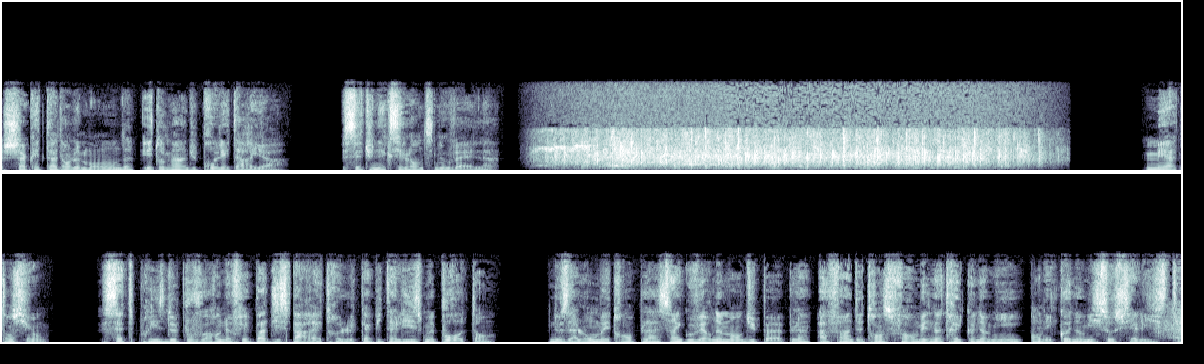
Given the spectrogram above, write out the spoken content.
chaque État dans le monde est aux mains du prolétariat. C'est une excellente nouvelle. Mais attention, cette prise de pouvoir ne fait pas disparaître le capitalisme pour autant. Nous allons mettre en place un gouvernement du peuple afin de transformer notre économie en économie socialiste.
